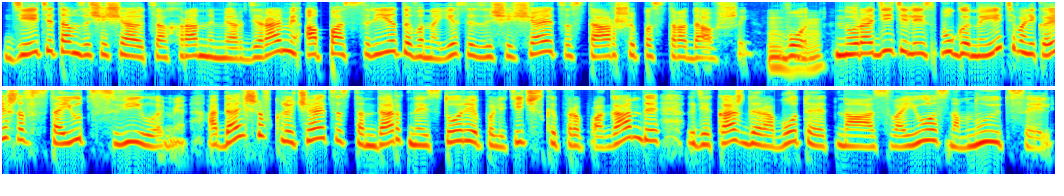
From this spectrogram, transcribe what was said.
Дети там защищаются охранными ордерами опосредованно, если защищается старший пострадавший. Угу. Вот. Но родители, испуганные этим, они, конечно, встают с вилами. А дальше включается стандартная история политической пропаганды, где каждый работает на свою основную цель.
